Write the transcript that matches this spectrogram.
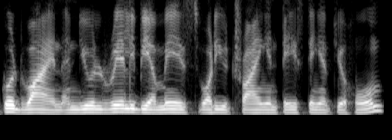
good wine, and you'll really be amazed what you're trying and tasting at your home.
